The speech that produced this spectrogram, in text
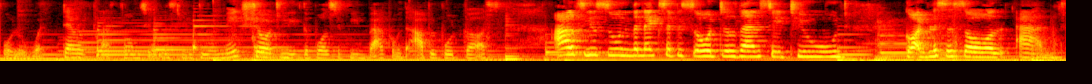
follow whatever platforms you're listening to. And make sure to leave the positive feedback over the apple podcast. I'll see you soon in the next episode. Till then stay tuned. God bless us all and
